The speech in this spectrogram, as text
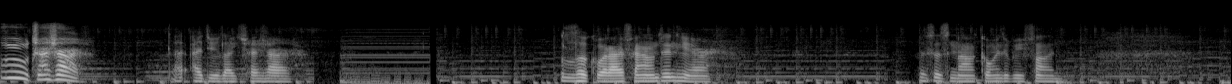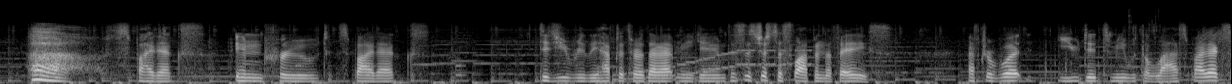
Ooh, treasure! I, I do like treasure. Look what I found in here. This is not going to be fun. Spideks. Improved Spideks. Did you really have to throw that at me, game? This is just a slap in the face. After what you did to me with the last Spideks?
